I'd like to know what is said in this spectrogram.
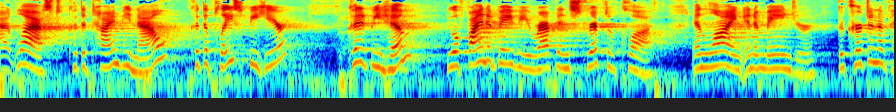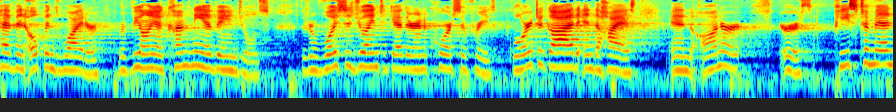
At last, could the time be now? Could the place be here? Could it be him? You will find a baby wrapped in strips of cloth and lying in a manger. The curtain of heaven opens wider, revealing a company of angels. Their voices join together in a chorus of praise. Glory to God in the highest, and on earth, peace to men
